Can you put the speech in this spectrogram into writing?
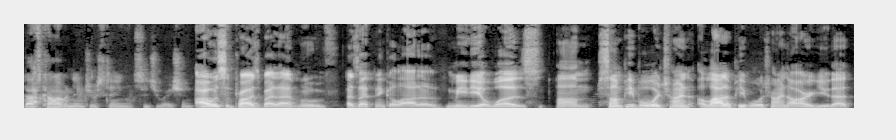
that's kind of an interesting situation I was surprised by that move, as I think a lot of media was. Um, some people were trying, a lot of people were trying to argue that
